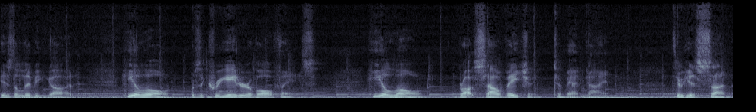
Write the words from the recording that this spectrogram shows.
is the living God. He alone was the creator of all things. He alone brought salvation to mankind through his Son,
